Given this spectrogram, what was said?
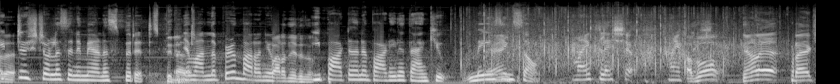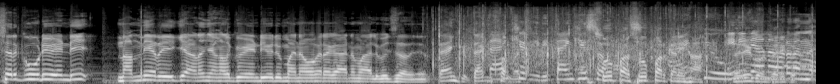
ഏറ്റവും ഇഷ്ടമുള്ള സിനിമയാണ് സ്പിരിറ്റ് ഞാൻ വന്നപ്പോഴും പറഞ്ഞു പറഞ്ഞിരുന്നു. ഈ പാട്ട് തന്നെ പാടിയില്ല thank you amazing song my pleasure അപ്പോ ഞങ്ങൾ പ്രേക്ഷകർക്ക് കൂടി വേണ്ടി നന്ദി അറിയിക്കുകയാണ്. ഞങ്ങൾക്ക് വേണ്ടി ഒരു മനോഹര ഗാനം ആലപിച്ചത് അതിന്. Thank you thank you so thank you much ദീദി thank you so super super Kaniha Thank you. ഇനി വെരി ഞാൻ ഗുഡ് അവിടെ വെരി വന്ന്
